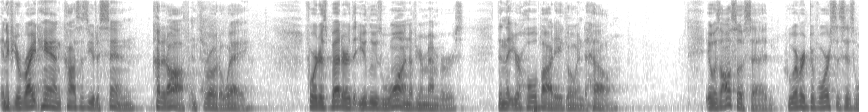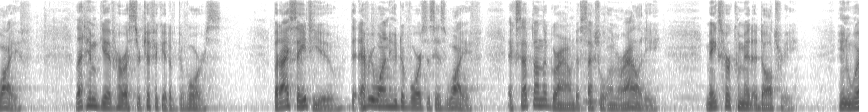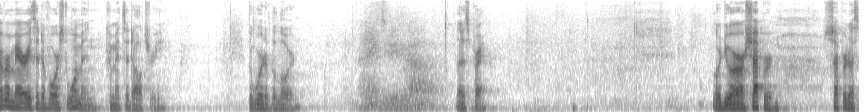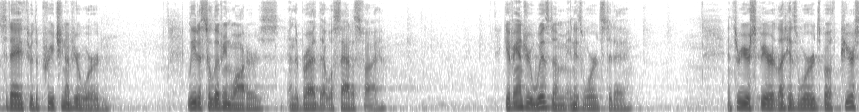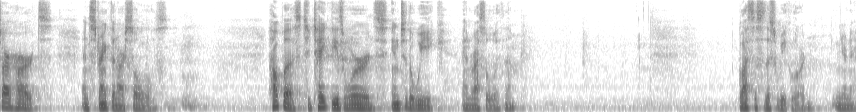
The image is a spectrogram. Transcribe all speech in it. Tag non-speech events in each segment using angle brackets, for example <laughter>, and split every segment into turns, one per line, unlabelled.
And if your right hand causes you to sin, cut it off and throw it away. For it is better that you lose one of your members than that your whole body go into hell. It was also said, Whoever divorces his wife, let him give her a certificate of divorce. But I say to you that everyone who divorces his wife, except on the ground of sexual immorality, makes her commit adultery. And whoever marries a divorced woman commits adultery. The word of the Lord. Let us pray. Lord, you are our shepherd. Shepherd us today through the preaching of your word. Lead us to living waters and the bread that will satisfy. Give Andrew wisdom in his words today. And through your Spirit, let his words both pierce our hearts and strengthen our souls. Help us to take these words into the week and wrestle with them. Bless us this week, Lord, in your name.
